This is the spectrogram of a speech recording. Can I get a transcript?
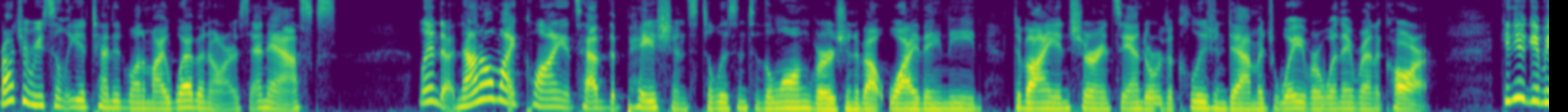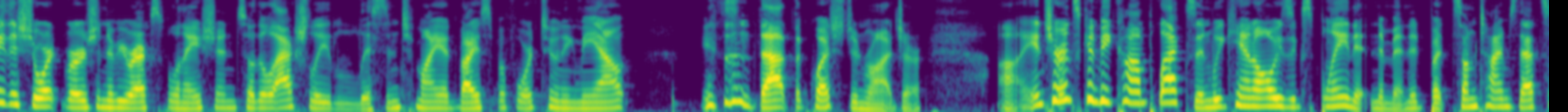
Roger recently attended one of my webinars and asks, Linda, not all my clients have the patience to listen to the long version about why they need to buy insurance and or the collision damage waiver when they rent a car. Can you give me the short version of your explanation so they'll actually listen to my advice before tuning me out? Isn't that the question, Roger? Uh, insurance can be complex and we can't always explain it in a minute, but sometimes that's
